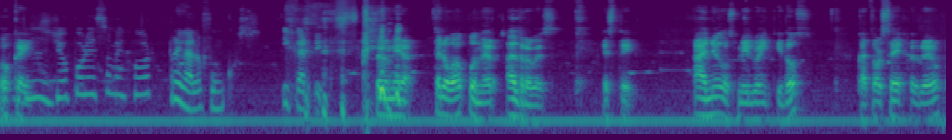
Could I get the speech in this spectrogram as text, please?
Ok. Entonces yo por eso mejor regalo funcos y cartitas. Pero mira, te lo voy a poner al revés. Este año 2022, 14 de febrero,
